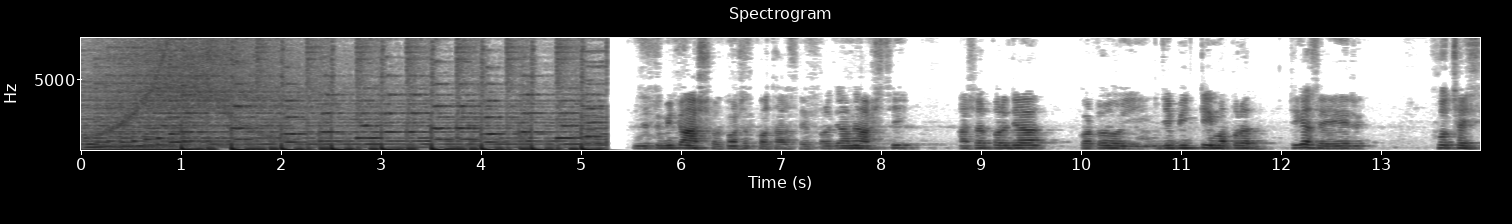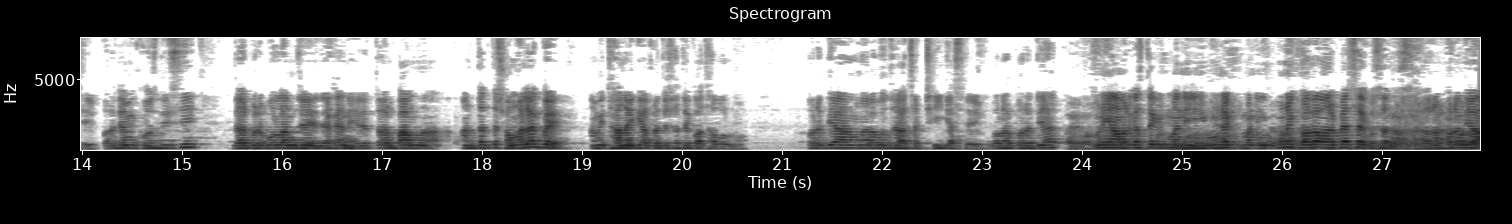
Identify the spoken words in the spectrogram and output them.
যে তুমি একটু আসো, তোমার সাথে কথা আছে। পরে দিয়ে আমি আসছি। আসার পরে দিয়া কত ওই যে ভিকটিম অপরাধ, ঠিক আছে? এর খোঁজ চাইছে। পরে দিয়ে আমি খোঁজ দিছি তারপরে বললাম যে, দেখেন, এর তো আর পাম, আনতে আনতে সময় লাগবে। আমি থানায় গিয়ে আপনাদের সাথে কথা বলব। পরে দিয়া ওনারা বলছে আচ্ছা ঠিক আছে। বলার পরে দিয়া উনি আমার কাছ থেকে মানে অনেক মানে অনেকভাবে আমার পেশায় গোছা ধরছে ধরার পরে দিয়া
